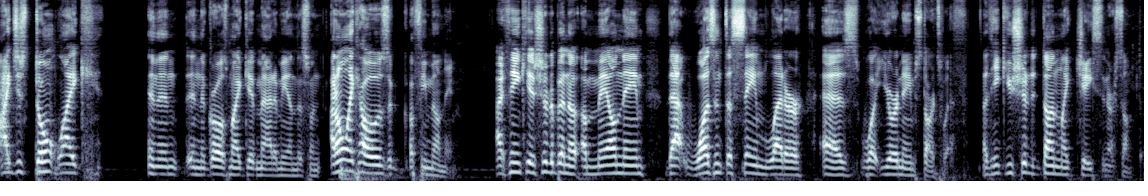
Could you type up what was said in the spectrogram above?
I just don't like. And then and the girls might get mad at me on this one. I don't like how it was a, a female name. I think it should have been a, a male name that wasn't the same letter as what your name starts with. I think you should have done like Jason or something.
